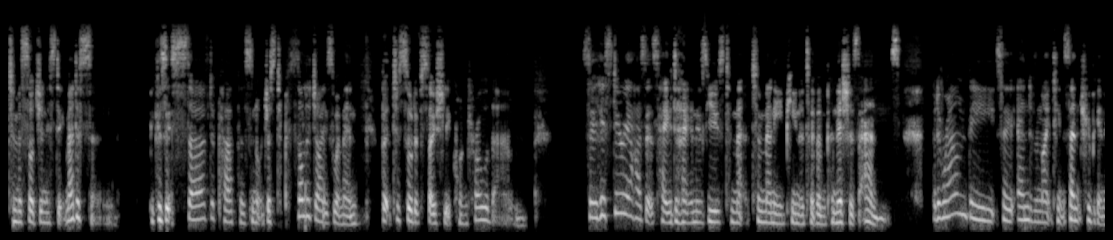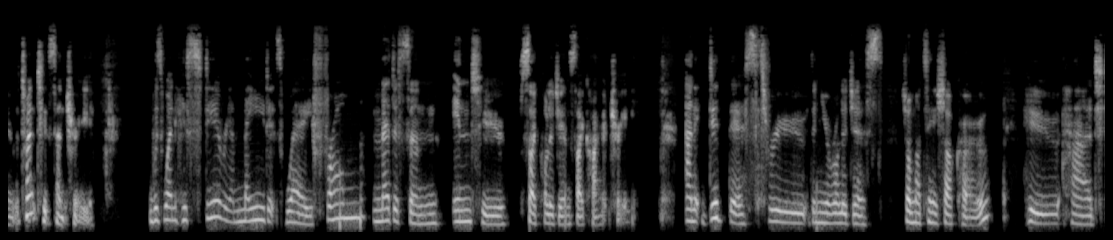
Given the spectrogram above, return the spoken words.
to misogynistic medicine because it served a purpose not just to pathologize women, but to sort of socially control them. So hysteria has its heyday and is used to, to many punitive and pernicious ends. But around the so end of the 19th century, beginning of the 20th century, was when hysteria made its way from medicine into psychology and psychiatry. And it did this through the neurologist Jean Martin Charcot, who had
